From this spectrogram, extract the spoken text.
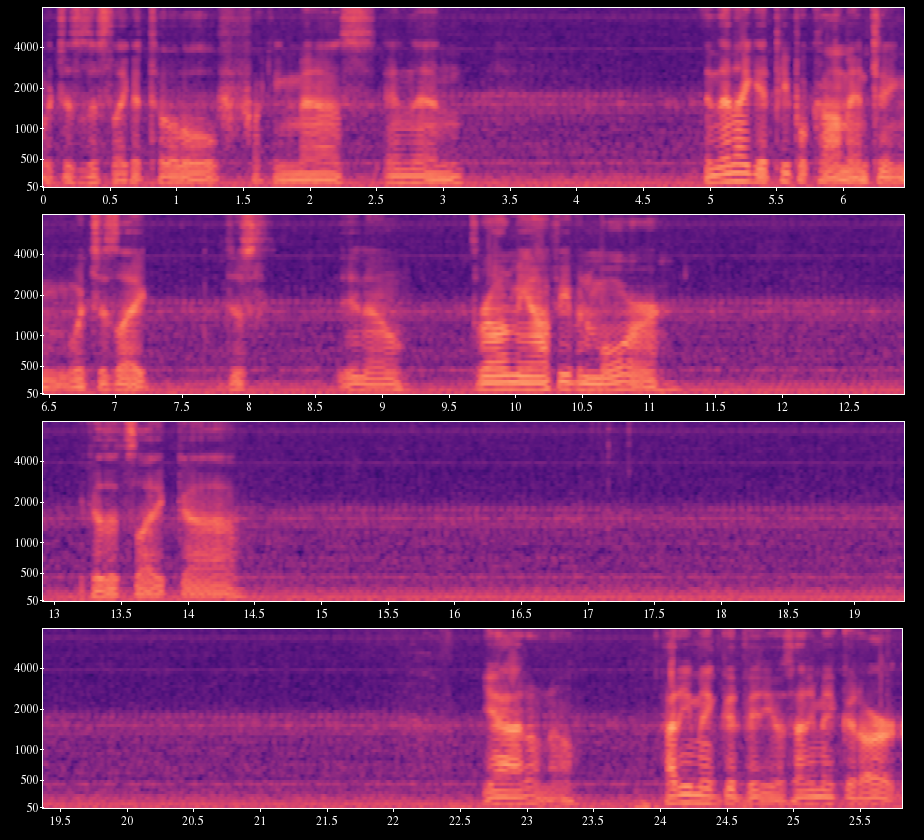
which is just like a total fucking mess. And then, and then I get people commenting, which is like, just, you know, throwing me off even more. Because it's like, uh, Yeah, I don't know. How do you make good videos? How do you make good art?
